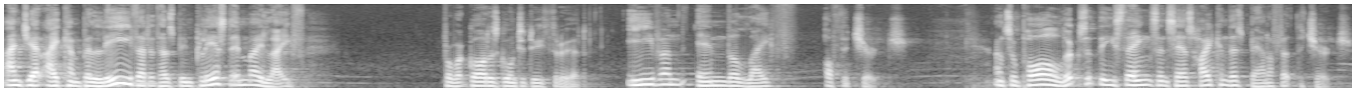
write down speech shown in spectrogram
and yet I can believe that it has been placed in my life for what God is going to do through it, even in the life of the church. And so Paul looks at these things and says, How can this benefit the church?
